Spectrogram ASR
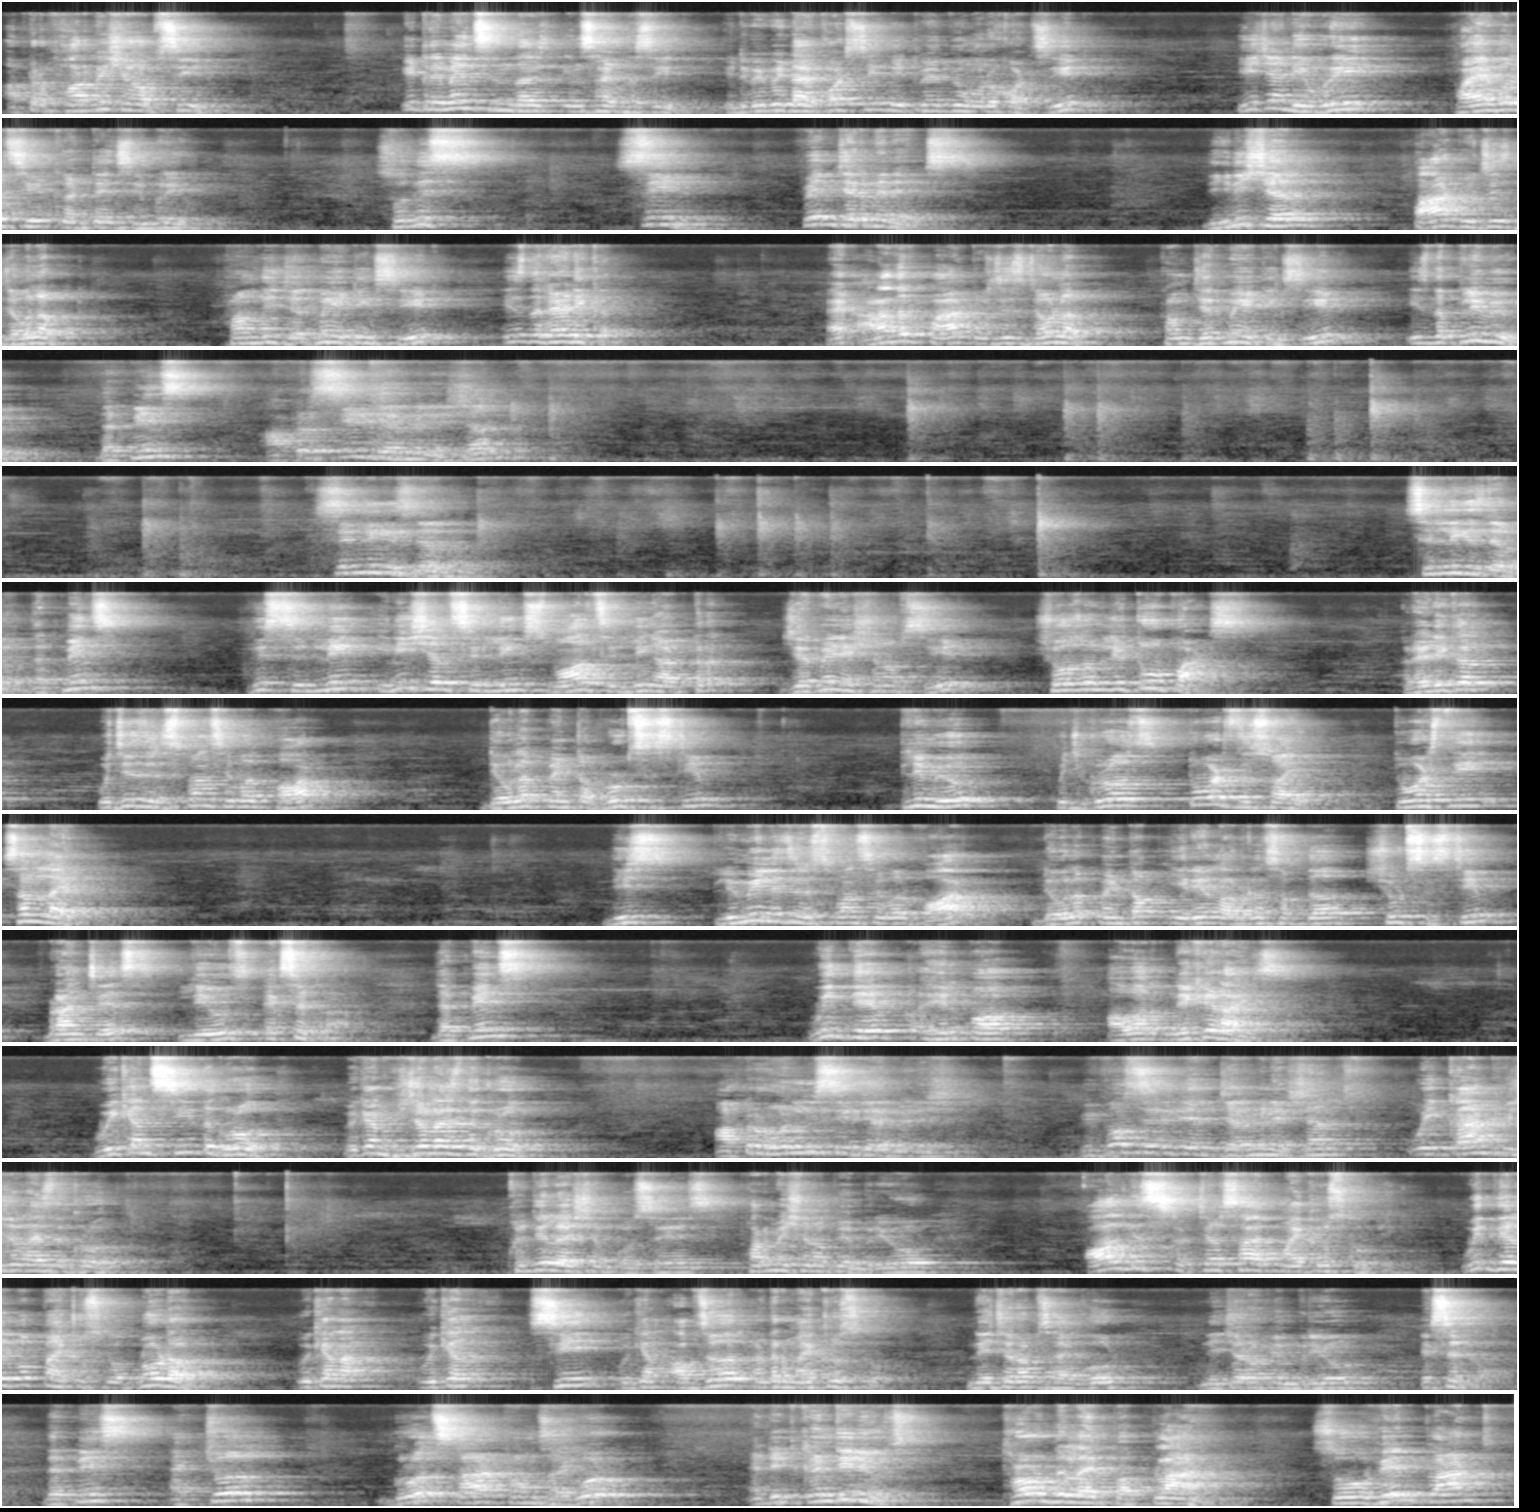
after formation of seed, it remains in the inside the seed. It may be dicot seed, it may be monocot seed. Each and every viable seed contains embryo. So this seed, when germinates, the initial part which is developed from the germinating seed is the radicle. And another part which is developed from germinating seed is the plumule. That means after seed germination, seedling is developed. Seedling is developed. That means this seedling, initial seedling, small seedling after germination of seed shows only two parts. Radicle which is responsible for development of root system, plumule, which grows towards the soil, towards the sunlight. This plumule is responsible for development of aerial organs of the shoot system, branches, leaves, etc. That means with the help of our naked eyes, we can see the growth, we can visualize the growth after only seed germination. Before seed germination, we can't visualize the growth. Fertilization process, formation of embryo, all these structures are microscopic. With the help of microscope, no doubt, we can we can see, we can observe under microscope nature of zygote, nature of embryo, etc. That means actual growth start from zygote and it continues throughout the life of plant. So when plant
